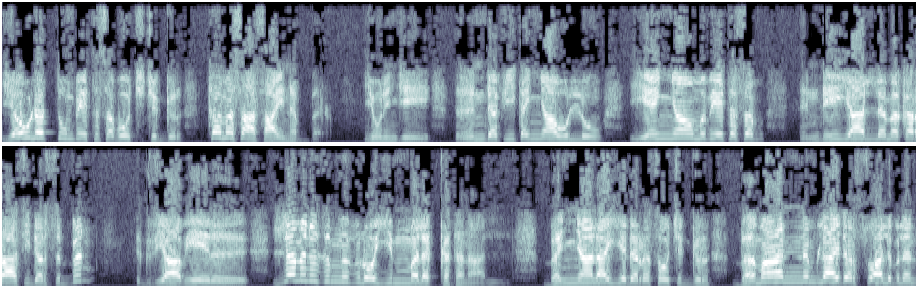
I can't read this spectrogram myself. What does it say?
የሁለቱም ቤተሰቦች ችግር ተመሳሳይ ነበር። ይሁን እንጂ እንደ ፊተኛ ሁሉ የእኛውም ቤተሰብ እንዲህ ያለ መከራ ሲደርስብን እግዚአብሔር ለምን ዝም ብሎ ይመለከተናል? በእኛ ላይ የደረሰው ችግር በማንም ላይ ደርሷል ብለን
